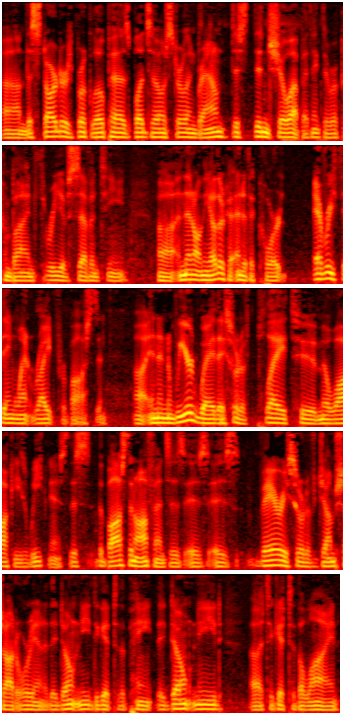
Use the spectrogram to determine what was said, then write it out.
Um, the starters, Brook Lopez, Bledsoe, Sterling Brown, just didn't show up. I think they were combined three of 17. Uh, and then on the other end of the court, everything went right for Boston. Uh, and in a weird way, they sort of play to Milwaukee's weakness. This the Boston offense is is is very sort of jump shot oriented. They don't need to get to the paint. They don't need uh, to get to the line.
